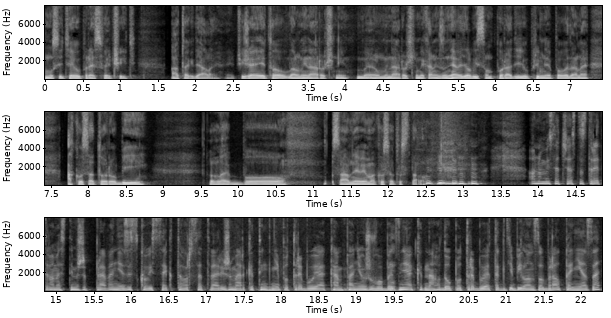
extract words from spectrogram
musíte ju presvedčiť a tak ďalej. Čiže je to veľmi náročný, veľmi náročný mechanizmus. Nevedel by som poradiť úprimne povedané, ako sa to robí, lebo sám neviem, ako sa to stalo. Ono, my sa často stretávame s tým, že práve neziskový sektor sa tvári, že marketing nepotrebuje a kampaň už vôbec nie. A keď náhodou potrebuje, tak kde by len zobral peniaze.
